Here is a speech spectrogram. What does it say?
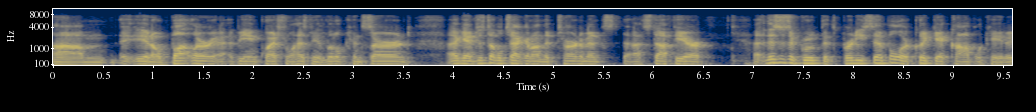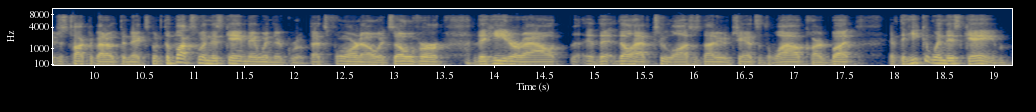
um, you know, Butler uh, being questionable has me a little concerned. Again, just double checking on the tournament uh, stuff here. Uh, this is a group that's pretty simple or could get complicated. I just talked about it with the Knicks, but if the Bucks win this game, they win their group. That's 4-0. It's over. The Heat are out. They'll have two losses, not even a chance at the wild card. But if the Heat can win this game,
